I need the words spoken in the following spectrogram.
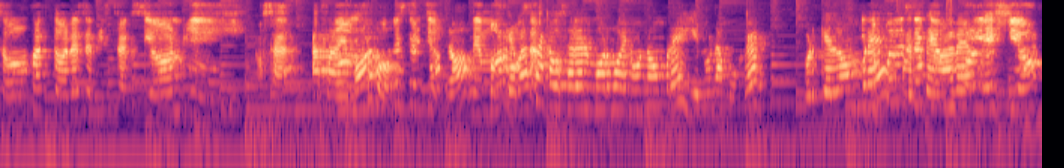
son factores de distracción y, o sea, hasta de morbo, ¿no? De morbo, porque vas a causar el morbo en un hombre y en una mujer, porque el hombre no puede pues, ser que un colegio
